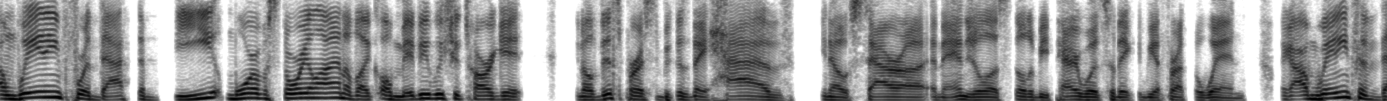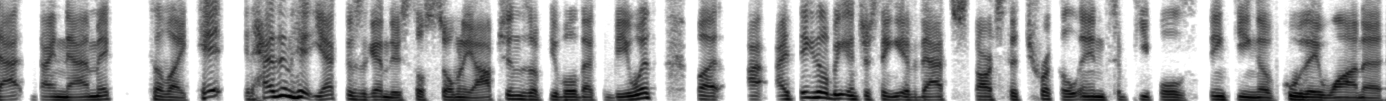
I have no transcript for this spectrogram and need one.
I'm waiting for that to be more of a storyline of like, oh, maybe we should target you know this person because they have you know Sarah and Angela still to be paired with, so they could be a threat to win. Like I'm waiting for that dynamic to like hit. It hasn't hit yet because again, there's still so many options of people that can be with. But I, I think it'll be interesting if that starts to trickle into people's thinking of who they want to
